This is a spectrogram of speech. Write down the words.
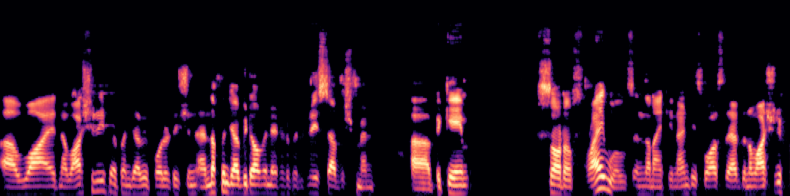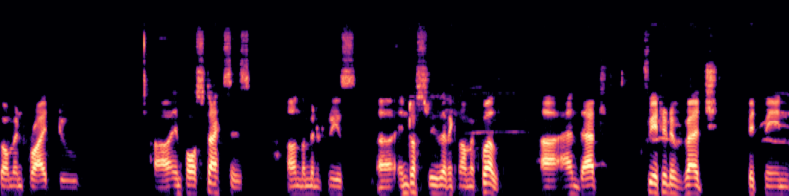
uh, why Nawaz Sharif, a Punjabi politician, and the Punjabi dominated military establishment became sort of rivals in the 1990s was that the Nawaz Sharif government tried to impose taxes on the military's industries and economic wealth. and that created a wedge between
